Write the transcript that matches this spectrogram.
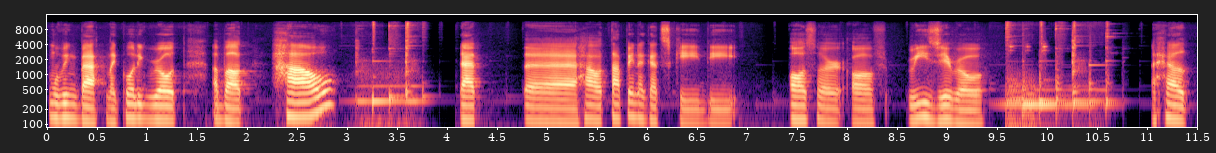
moving back, my colleague wrote about how that uh, how Tappei Nagatsuki, the author of ReZero, helped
